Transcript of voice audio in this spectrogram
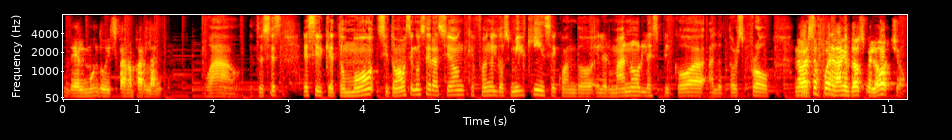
del mundo hispanoparlante. Wow. Entonces, es decir, que tomó, si tomamos en consideración que fue en el 2015 cuando el hermano le explicó al doctor Sproul. No, eso fue en el año 2008,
